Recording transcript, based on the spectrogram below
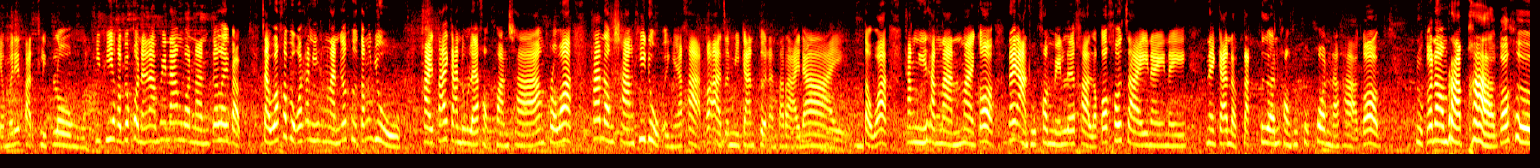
ยังไม่ได้ตัดคลิปลงพี่ๆเขาเป็นคนแนะนำให้นั่งวันนั้นก็เลยแบบ แต่ว่าเขาบอกว่าทางนี้ทางนั้นก็คือต้องอยู่ภายใต้การดูแลของควานช้าง เพราะว่าถ้าน้องช้างที่ดุอย่างเงี้ยค่ะ ก็อาจจะมีการเกิดอันตรายได้ แต่ว่าทางนี้ทางนั้นไมค์ก็ได้อ่านทุกคอมเมนต์เลยค่ะ แล้วก็เข้าใจในในในการแบบตักเตือนของทุกๆคนนะคะก็หนูก็น้อมรับค่ะก็คือ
